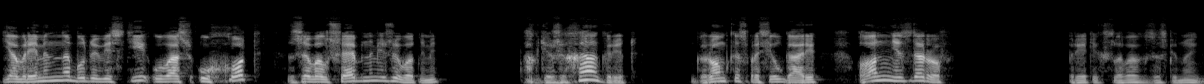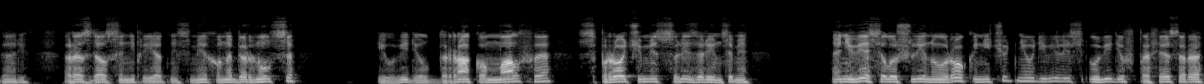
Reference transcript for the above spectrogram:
«Я временно буду вести у вас уход за волшебными животными». — А где же Хагрид? — громко спросил Гарри. — Он нездоров. При этих словах за спиной Гарри раздался неприятный смех. Он обернулся и увидел Драко Малфоя с прочими слизеринцами. Они весело шли на урок и ничуть не удивились, увидев профессора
